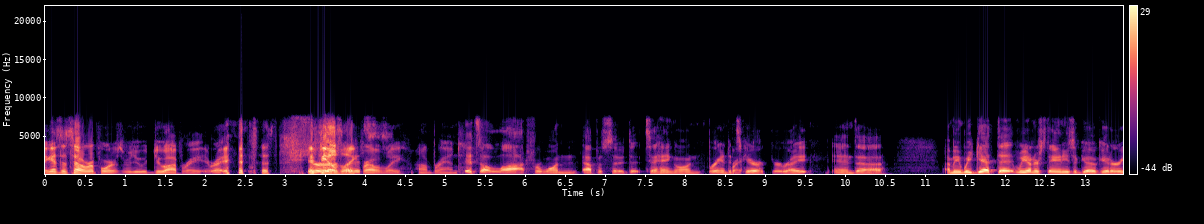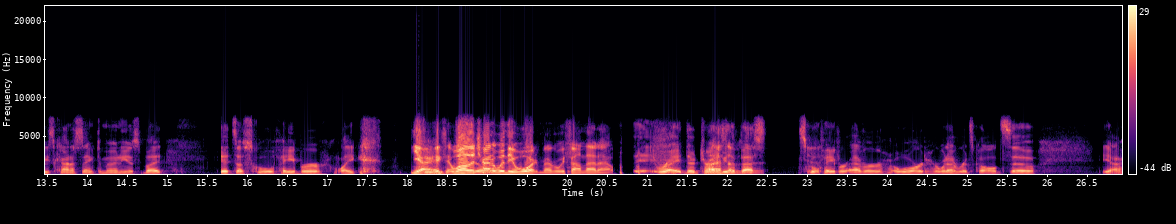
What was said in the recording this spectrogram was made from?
I guess that's how reporters do, do operate, right? it Sure, feels like probably on brand. it's a lot for one episode to, to hang on Brandon's Right. character, right? And uh, I mean, we get that. We understand he's a go-getter. He's kind of sanctimonious, but it's a school paper, like. Yeah, Dude, exa- well, they're trying to win the award. Remember, we found that out. Eh, right they're trying to be the best school yeah. paper ever award or whatever it's called so yeah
